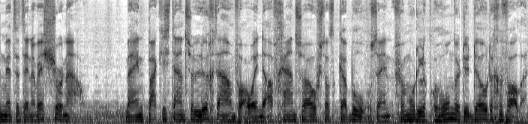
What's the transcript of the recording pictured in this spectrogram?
Met het NOS Journaal. Bij een Pakistaanse luchtaanval in de Afghaanse hoofdstad Kabul... zijn vermoedelijk honderden doden gevallen.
